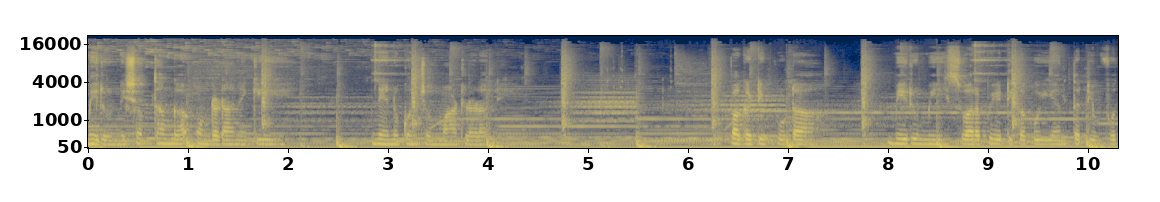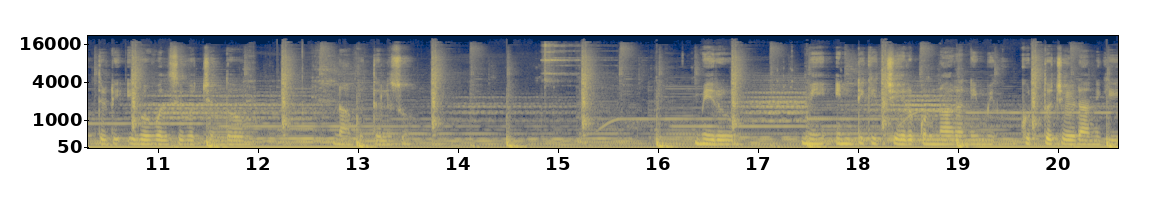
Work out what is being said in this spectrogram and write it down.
మీరు నిశ్శబ్దంగా ఉండడానికి నేను కొంచెం మాట్లాడాలి. పగటి పూట మీరు మీ స్వరపేటికకు ఎంతటి ఒత్తిడి ఇవ్వవలసి వచ్చిందో నాకు తెలుసు. మీరు మీ ఇంటికి చేరుకున్నారని మీకు గుర్తు చేయడానికి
